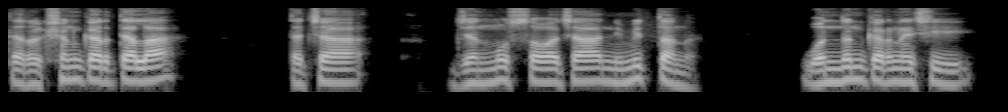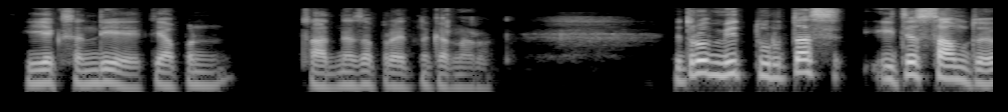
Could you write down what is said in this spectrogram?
त्या रक्षणकर्त्याला त्याच्या जन्मोत्सवाच्या निमित्तानं वंदन करण्याची ही एक संधी आहे ती आपण साधण्याचा प्रयत्न करणार आहोत. मित्रो मी तुर्तास इथेच थांबतोय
